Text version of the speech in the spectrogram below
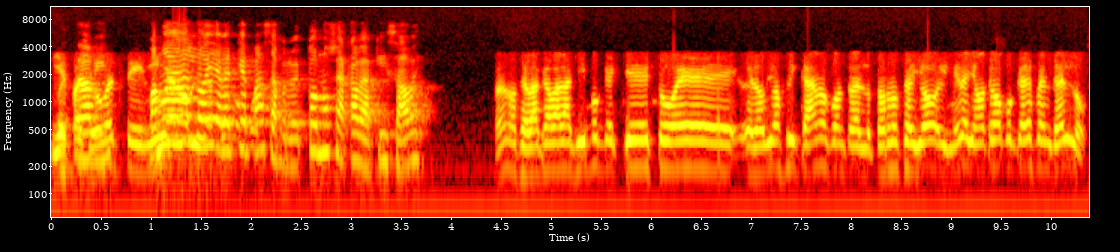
Y el Pues tenía Vamos a dejarlo ahí a ver qué pasa, pero esto no se acaba aquí, ¿sabes? Bueno, no se va a acabar aquí porque es que esto es el odio africano contra el doctor Rosselló. Y mira, yo no tengo por qué defenderlo.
